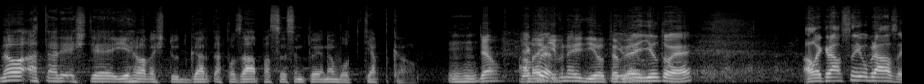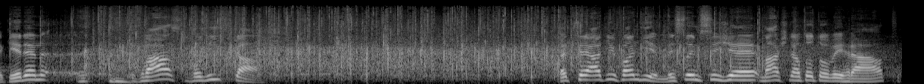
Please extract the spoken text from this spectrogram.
No a tady ještě Jihlava Stuttgart a po zápase jsem to jenom odťapkal. Mm-hmm. Jo, ale Děkujem. divný díl to Divný byl. díl to je. Ale krásný obrázek. Jeden z vás ho získá. Petře, já ti fandím. Myslím si, že máš na toto vyhrát. Eh,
